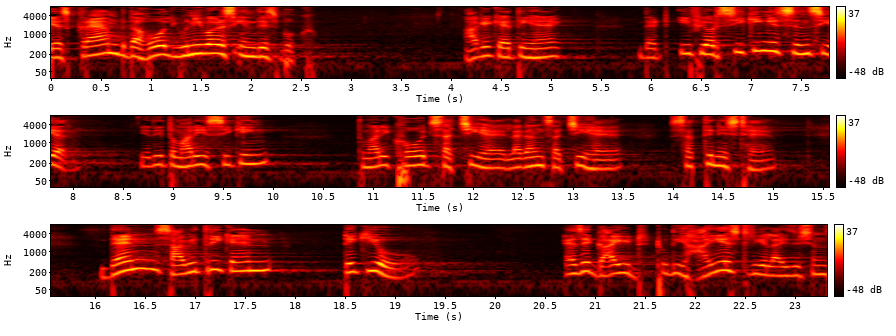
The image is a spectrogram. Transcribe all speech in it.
has crammed the whole universe in this book आगे कहती हैं that if your seeking is sincere यदि तुम्हारी सीकिंग तुम्हारी खोज सच्ची है, लगन सच्ची है, सत्यनिष्ठ है then Savitri can take you as a guide to the highest realisation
